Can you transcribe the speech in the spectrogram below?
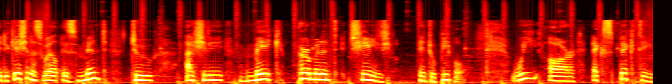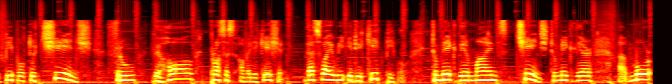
Education as well is meant to actually make permanent change into people we are expecting people to change through the whole process of education. That's why we educate people to make their minds change to make them uh, more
